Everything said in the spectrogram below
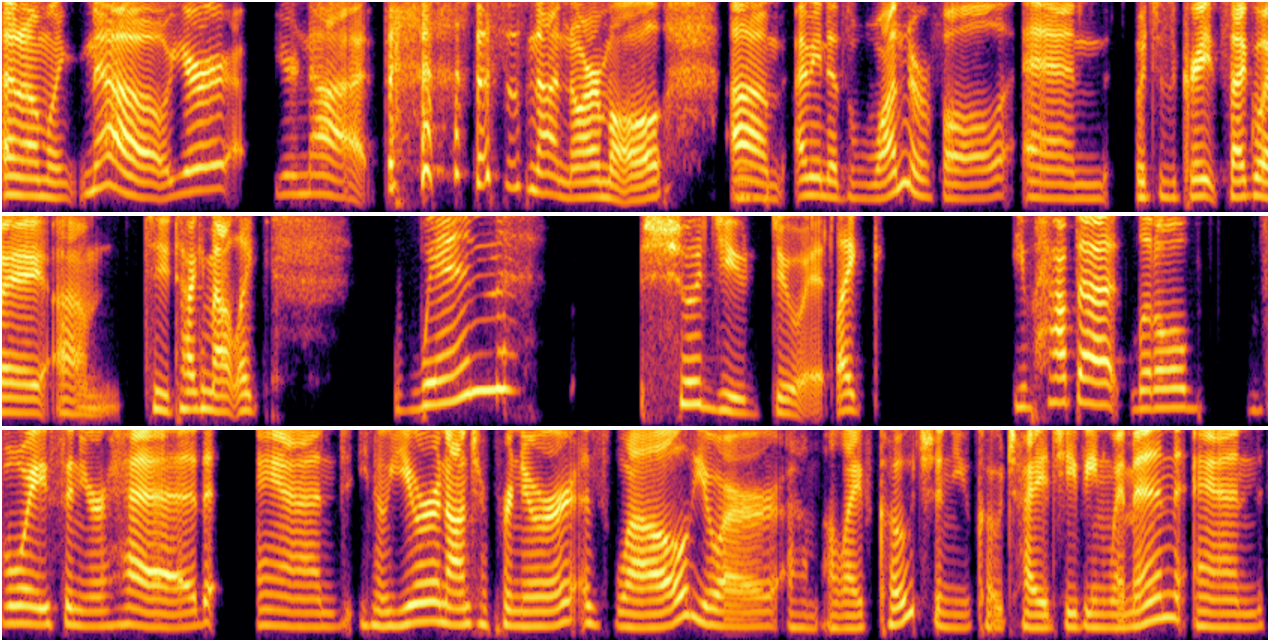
and I'm like, no, you're you're not. this is not normal. Mm. Um, I mean, it's wonderful, and which is a great segue um, to talking about like when should you do it? Like, you have that little voice in your head and you know you're an entrepreneur as well. You are um, a life coach and you coach high achieving women and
